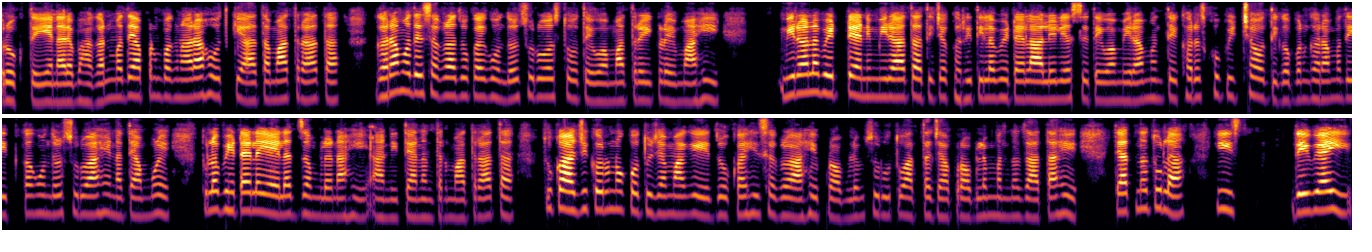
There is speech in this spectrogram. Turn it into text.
रोखते. येणाऱ्या भागांमध्ये आपण बघणार आहोत की आता मात्र आता घरामध्ये सगळा जो काही गोंधळ सुरू असतो, तेव्हा मात्र इकडे माही मीराला भेटते आणि मीरा आता तिच्या घरी तिला भेटायला आलेली असते. तेव्हा मीरा म्हणते, "खरंच खूप इच्छा होती ग पण घरामध्ये इतका गोंधळ सुरू आहे ना, त्यामुळे तुला भेटायला यायलाच जमलं नाही." आणि त्यानंतर मात्र आता "तू काळजी करू नको. तुझ्या मागे जो काही सगळं आहे प्रॉब्लेम सुरू, तू आता ज्या प्रॉब्लेम मधनं जात आहे, त्यातनं तुला ही देवी आई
